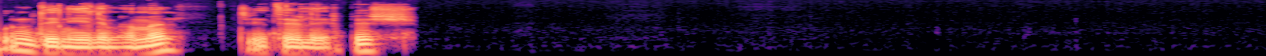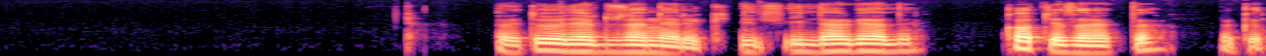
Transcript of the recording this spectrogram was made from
Bunu deneyelim hemen. Ctrl F5. Evet öğeleri düzenleyerek il, iller geldi. Kod yazarak da bakın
